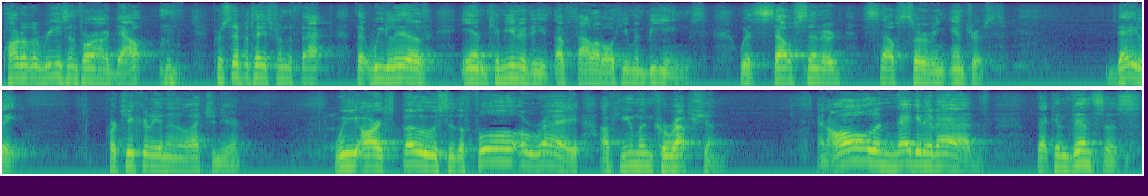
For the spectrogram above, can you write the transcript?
Part of the reason for our doubt precipitates from the fact that we live in communities of fallible human beings with self centered, self serving interests. Daily, particularly in an election year, we are exposed to the full array of human corruption and all the negative ads that convince us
